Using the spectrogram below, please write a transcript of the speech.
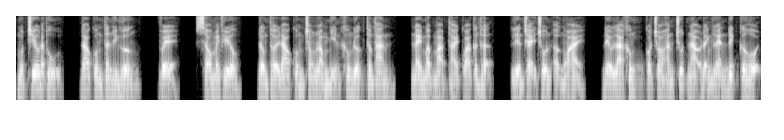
Một chiêu đắc thủ, đao cuồng thân hình hướng, về, sau manh phiêu, đồng thời đao cuồng trong lòng nhịn không được thầm than này mập mạp thái quá cẩn thận, liền chạy trốn ở ngoài, đều là không có cho hắn chút nào đánh lén đích cơ hội.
